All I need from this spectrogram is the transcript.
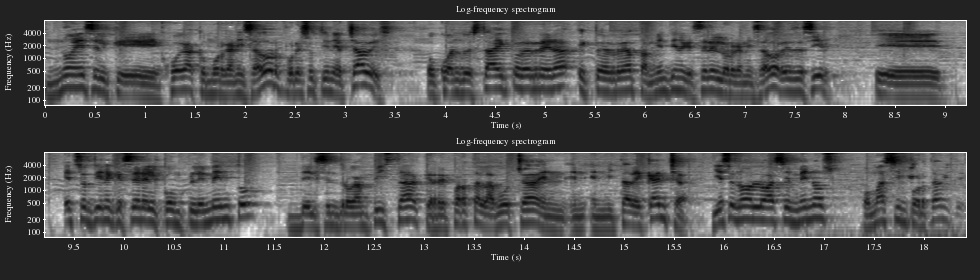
no es el que juega como organizador, por eso tiene a Chávez. O cuando está Héctor Herrera, Héctor Herrera también tiene que ser el organizador. Es decir, eh, Edson tiene que ser el complemento del centrocampista que reparta la bocha en mitad de cancha. Y eso no lo hace menos o más importante.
